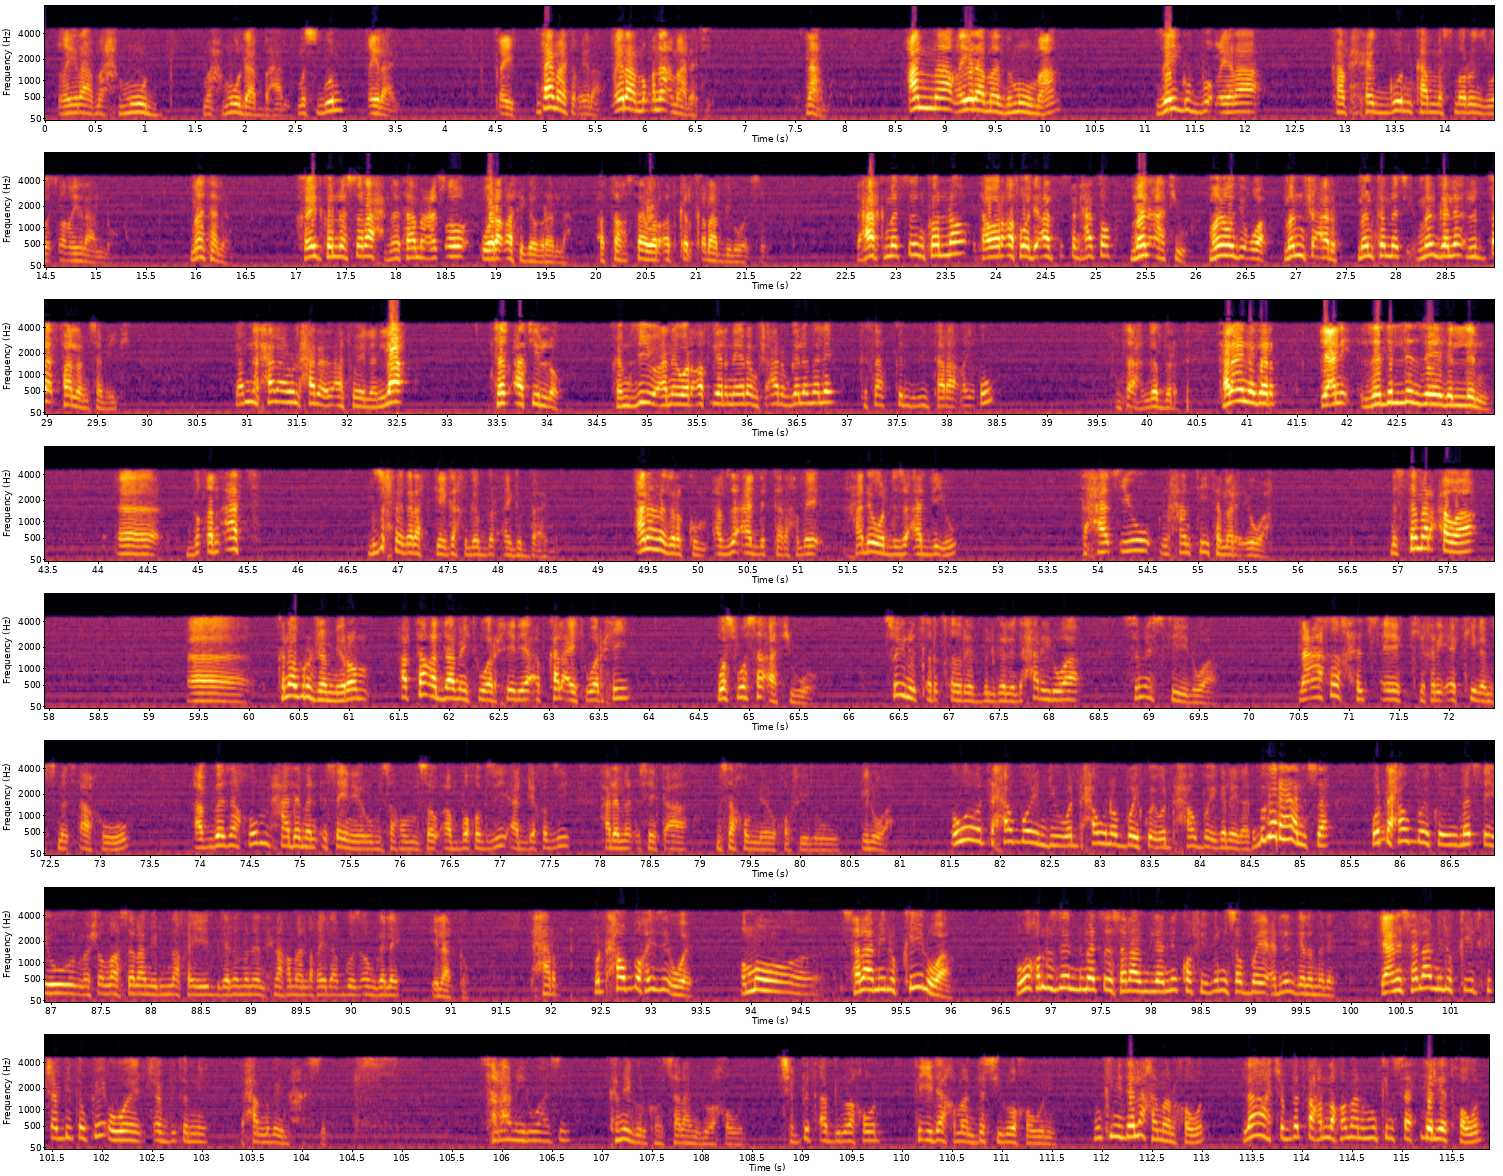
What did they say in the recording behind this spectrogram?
ቂራ ማሕሙድ ማሕሙድ ኣበሃል ምስጉን ቂራ እዩ ጠይብ እንታይ ማለት እዩ ቂራ ቂራ ምቕናእ ማለት እዩ ናም ኣማ ቂራ መዝሙማ ዘይግቡእ ቂራ ካብ ሕጉን ካብ መስመሩን ዝወፀ ቂራ ኣሎ መተለን ኸይድ ከሎ ስራሕ ነታ ማዕፆ ወረቐት ይገብረላ ኣብታ ክስታይ ወረቐት ቅርቅር ኣቢሉ ወፅእ ድሓር ክመፅእ እንከሎ እታ ወረቐት ወዲቓ ትፅንሓቶ መን ኣትዩ መን ኣውዲቕዋ መን ሻዓርፍ መን ከ መጺኡ መን ገለ ልባጥ ፋለን ሰበይቲ ላብ ምን ሓላል ወላ ሓደ ኣትወ የለን ላ ሰብ ኣትዩ ኣሎ ከምዚ እዩ ኣነ ወረቐት ገይረ ነረ ምሽ ዓርፍ ገለ መለ ክሳብ ክንዚ ተራቂቑ እንታይ ክገብር ካልኣይ ነገር ዘድልን ዘየድልን ብቕንኣት ብዙሕ ነገራት ጌጋ ክገብር ኣይግባእን እዩ ኣና ነገረኩም ኣብዚ ዓዲ እተረኽበ ሓደ ወዲ ዝዓዲ እዩ ተሓፂኡ ንሓንቲ ተመርዕዋ ምስ ተመርዓዋ ክነብሩ ጀሚሮም ኣብታ ቀዳመይቲ ወርሒ ድያ ኣብ ካልኣይቲ ወርሒ ወስወሳ ኣትይዎ ስኢሉ ጥርጥር የብል ገለ ድሓር ኢልዋ ስምዒ እስኪ ኢልዋ ንዓኺ ክሕፀየኪ ክርእየኪ ኢለ ምስ መፃኹ ኣብ ገዛኹም ሓደ መንእሰይ ነይሩ ምሳኹም ኣቦኺ ብዚ ኣዴኺ ብዚ ሓደ መንእሰይ ከዓ ምሳኹም ነይሩ ኮፍ ኢሉ ኢልዋ እወ ወዲ ሓውቦይ እንድዩ ወዲ ሓው ነቦይ እኮ እዩ ወዲ ሓውቦይ ገለ ኢላቶ ብገርሃ ንሳ ወዲ ሓውቦይ እኮ እዩ መጽእ እዩ ማሻላ ሰላም ኢልና ከይድ ገለ ምነ ንሕና ከማን ንኸይድ ኣብ ገዝኦም ገለ ኢላቶ ድሓር ወዲ ሓውቦኺ እዚ እወ እሞ ሰላም ኢሉኪ ኢልዋ እወ ኩሉ ግዜ ንመጽእ ሰላም ይብለኒ ኮፍ ይብል ሰቦ የዕልል ገለ መለ ያኒ ሰላም ኢሉኪ ኢድኪ ጨቢጡኪ እወ ጨቢጡኒ ድሓር ንበይኑ ሓስብ ሰላም ኢልዋ እዚ ከመይ ገሩ ከ ሰላም ኢልዋ ኸውን ጭብጥ ኣቢልዋ ኸውን እቲ ኢዳ ከማን ደስ ኢልዎ ኸውን እዩ ሙምኪን ይደላ ከማን ኸውን ላ ጭብጣ ከሎ ከማን ሙምኪን እሳ ትደልየ ትኸውን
